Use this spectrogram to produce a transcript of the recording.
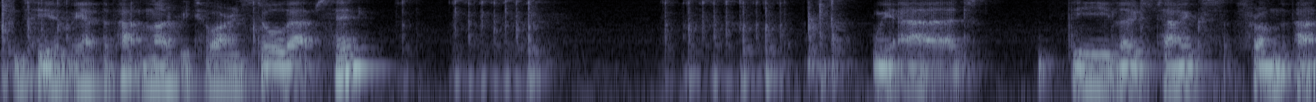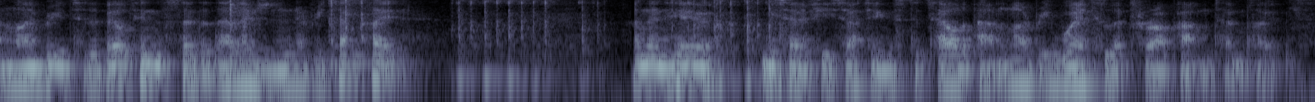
can see that we add the pattern library to our installed apps here. We add the loader tags from the pattern library to the built-ins so that they're loaded in every template. And then here we set a few settings to tell the pattern library where to look for our pattern templates.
